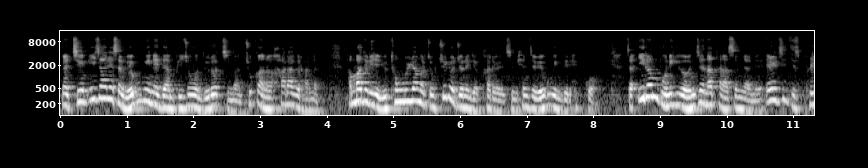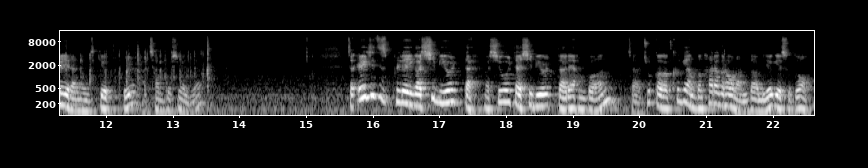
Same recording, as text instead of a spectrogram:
그러니까 지금 이 자리에서 외국인에 대한 비중은 늘었지만 주가는 하락을 하는 한마디로 이제 유통 물량을 좀 줄여주는 역할을 지금 현재 외국인들이 했고 자 이런 분위기가 언제 나타났었냐면 LG 디스플레이라는 기업을 같이 한번 보시면요. 자 LG 디스플레이가 12월달 10월달 12월달에 한번 자 주가가 크게 한번 하락을 하고 난 다음에 여기에서도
